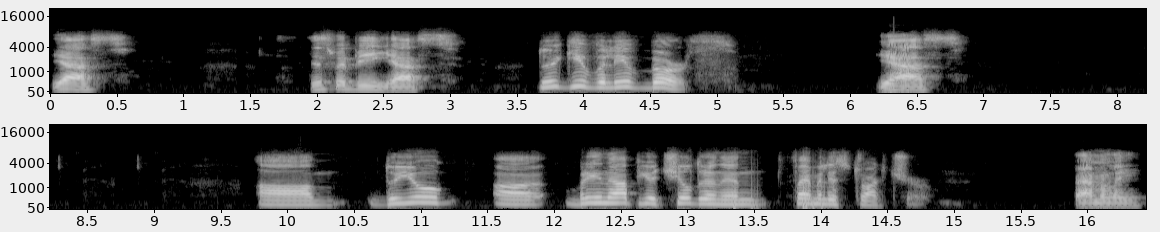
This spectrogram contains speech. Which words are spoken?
Yes. This would be yes. Do you give live birth? Yes. Um, do you uh, bring up your children in family structure? Family.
